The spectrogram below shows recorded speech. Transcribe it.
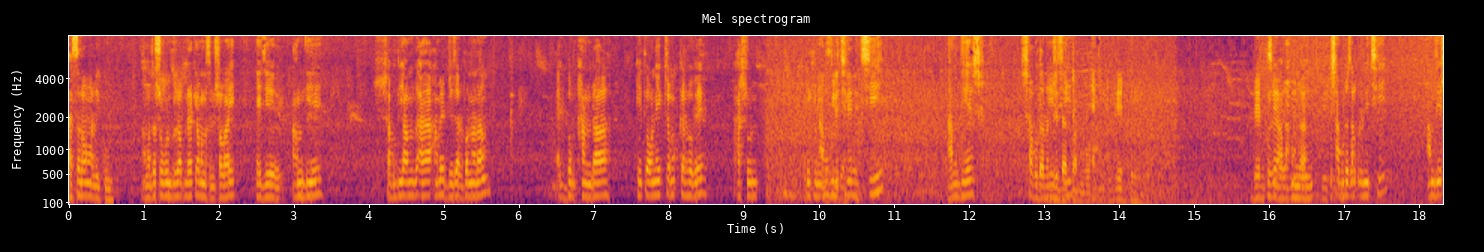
আসসালামু আলাইকুম। আমাদের সব বন্ধুরা আপনারা কেমন আছেন? সবাই এই যে আম দিয়ে সাবু দিয়ে আম আমের ডেজার্ট বানালাম। একদম ঠান্ডা খেতে অনেক চমৎকার হবে। আসুন দেখি আমগুলি ছিঁড়ে নিচ্ছি। আম দিয়ে সাবুদানা ডেজার্ট বানাবো। ব্রেড করে ব্রেড করে সাবু ডেজার্ট করে নিচ্ছি। আম দিয়ে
